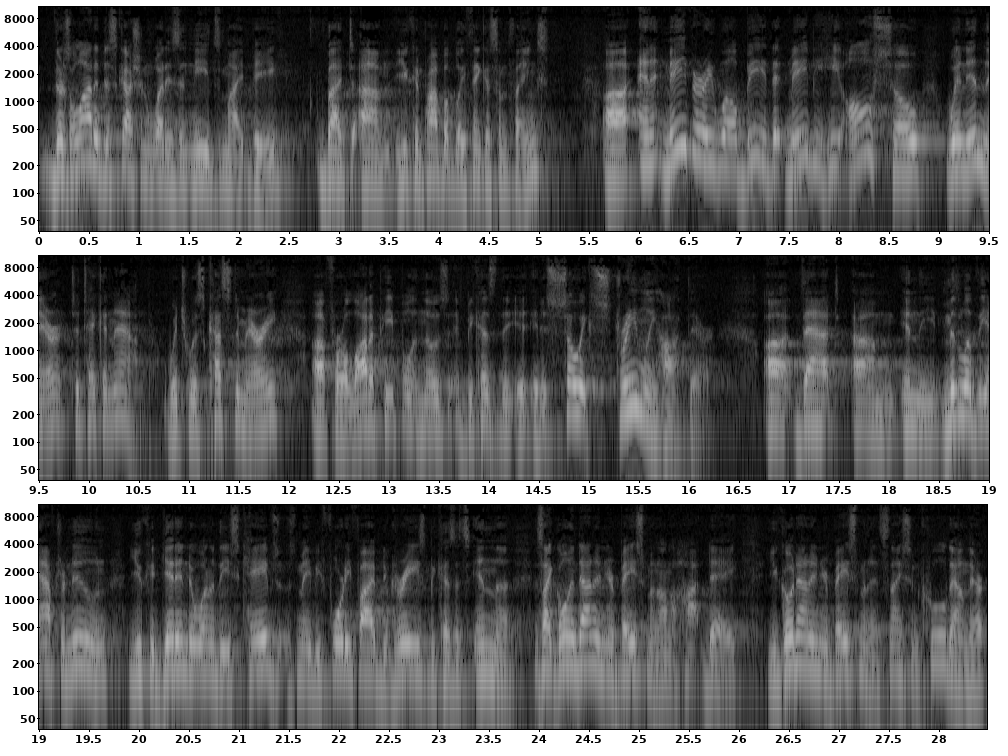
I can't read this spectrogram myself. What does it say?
there's a lot of discussion what his needs might be, but um, you can probably think of some things. Uh, and it may very well be that maybe he also went in there to take a nap, which was customary uh, for a lot of people in those because the, it is so extremely hot there uh, that um, in the middle of the afternoon you could get into one of these caves. It was maybe 45 degrees because it's in the. It's like going down in your basement on a hot day. You go down in your basement and it's nice and cool down there.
